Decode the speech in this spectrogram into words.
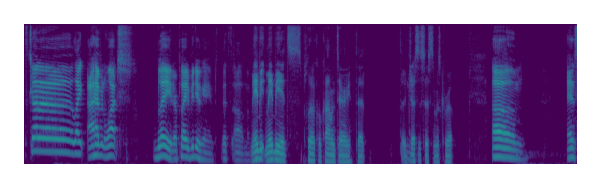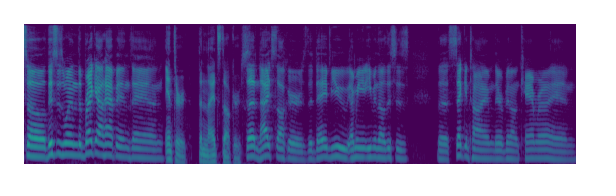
it's kind of like I haven't watched Blade or played video games. That's all. Maybe maybe it's political commentary that the justice system is corrupt. Um, And so this is when the breakout happens and Enter the Night Stalkers. the Night Stalkers, the debut. I mean, even though this is the second time they've been on camera and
